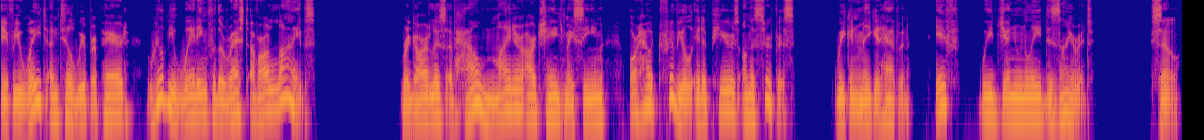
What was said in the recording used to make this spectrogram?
If we wait until we're prepared, we'll be waiting for the rest of our lives. Regardless of how minor our change may seem or how trivial it appears on the surface, we can make it happen if we genuinely desire it. So,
